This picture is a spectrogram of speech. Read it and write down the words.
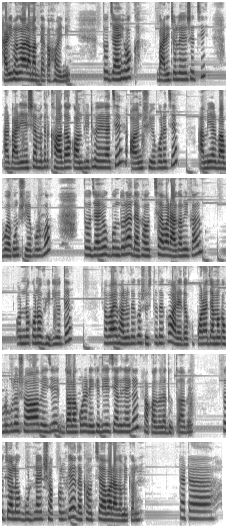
হাঁড়ি ভাঙা আর আমার দেখা হয়নি। তো যাই হোক বাড়ি চলে এসেছি। আর বাড়ি এসে আমাদের খাওয়া দাওয়া কমপ্লিট হয়ে গেছে। অয়ন শুয়ে পড়েছে। আমি আর বাবু এখন শুয়ে পড়ব। তো যাই হোক বন্ধুরা, দেখা হচ্ছে আবার আগামীকাল অন্য কোনো ভিডিওতে। সবাই ভালো থেকো, সুস্থ থেকো। আর এ দেখো, পরা জামা কাপড়গুলো সব এই যে দলা করে রেখে দিয়েছি এক জায়গায়, সকালবেলা ধুতে হবে। তো চলো গুড নাইট সকলকে। দেখা হচ্ছে আবার আগামীকাল। টাটা!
